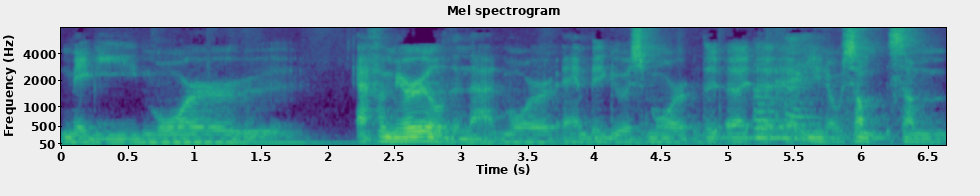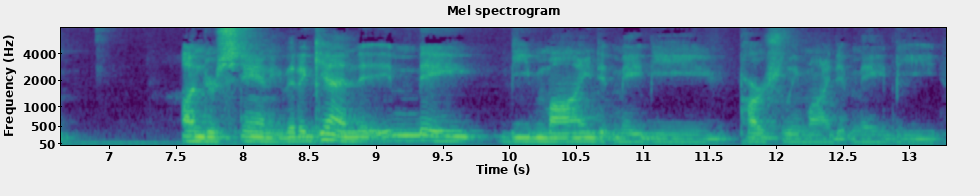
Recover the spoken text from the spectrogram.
maybe more ephemeral than that, more ambiguous, more the, uh, uh, you know, some some understanding that again, it may be mind, it may be partially mind, it may be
